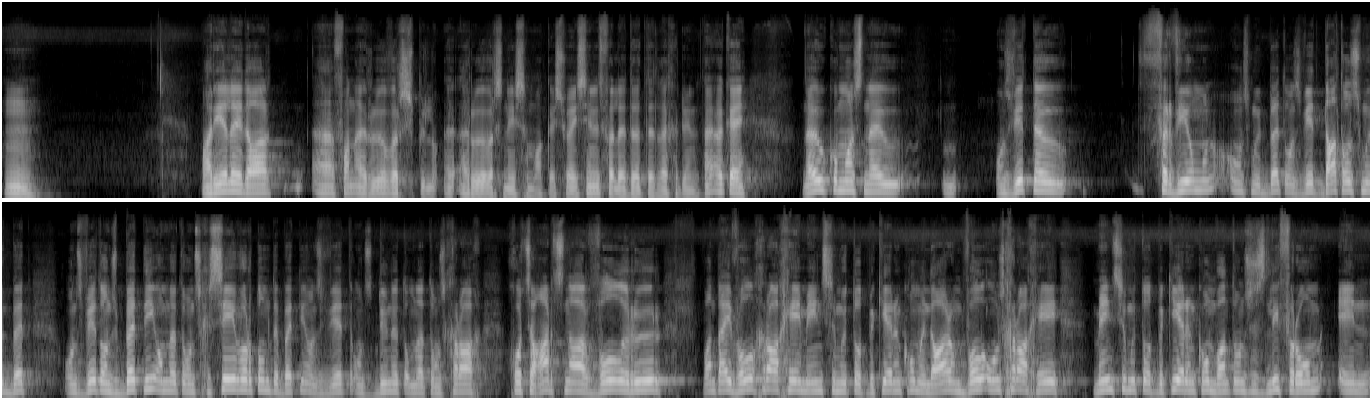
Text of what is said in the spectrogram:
Mm. Maar hulle het daar uh, van 'n rowers 'n rowersnes gemaak. So hy sê net vir hulle dat hulle gedoen het. Nou okay. Nou kom ons nou ons weet nou vir wie ons moet bid. Ons weet dat ons moet bid. Ons weet ons bid nie omdat ons gesê word om te bid nie. Ons weet ons doen dit omdat ons graag God se hartsnaar wil roer, want hy wil graag hê mense moet tot bekering kom en daarom wil ons graag hê mense moet tot bekering kom want ons is lief vir hom en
